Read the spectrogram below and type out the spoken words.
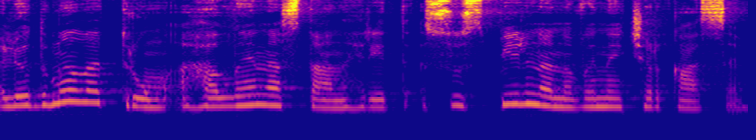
Людмила Трум, Галина Стангріт, Суспільне новини Черкаси.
